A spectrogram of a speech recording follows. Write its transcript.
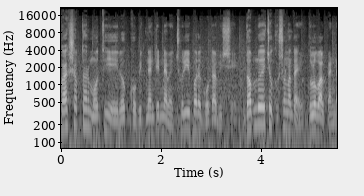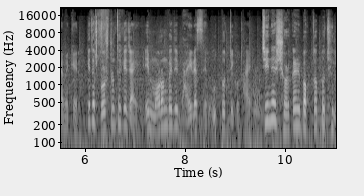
কয়েক সপ্তাহের মধ্যেই এই রোগ কোভিড নাইন্টিন নামে ছড়িয়ে পড়ে গোটা বিশ্বে। ডব্লিউএইচও ঘোষণা দেয় গ্লোবাল প্যান্ডামিকের। এতে প্রশ্ন থেকে যায়, এই মরণবেদী ভাইরাসের উৎপত্তি কোথায়? চীনের সরকারি বক্তব্য ছিল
